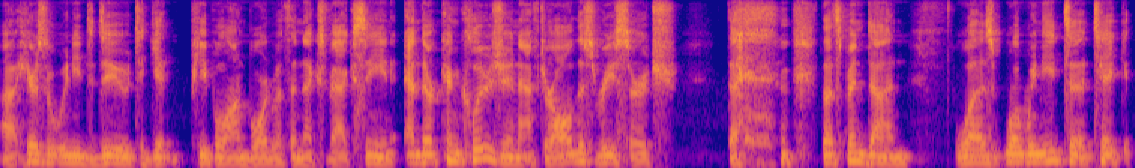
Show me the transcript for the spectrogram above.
uh, "Here's what we need to do to get people on board with the next vaccine." And their conclusion after all this research that that's been done was, "Well, we need to take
